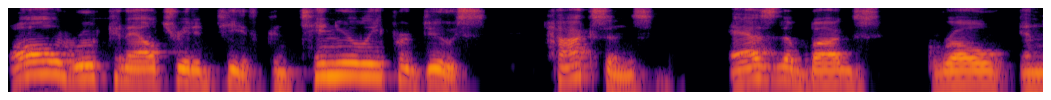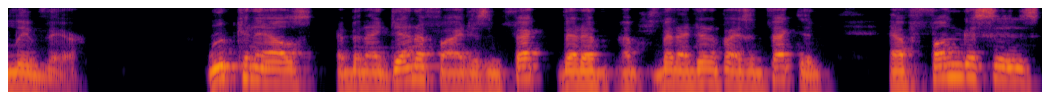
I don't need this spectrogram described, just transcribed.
all root canal treated teeth continually produce toxins as the bugs grow and live there. Root canals have been identified as infect that have, have been identified as infected have funguses,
